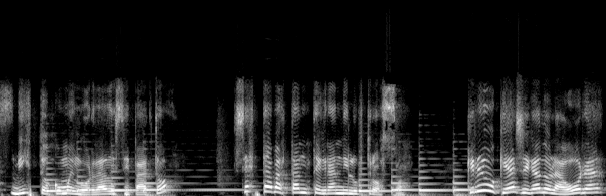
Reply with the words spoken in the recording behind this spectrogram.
¿Has visto cómo ha engordado ese pato? Ya está bastante grande y lustroso. Creo que ha llegado la hora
